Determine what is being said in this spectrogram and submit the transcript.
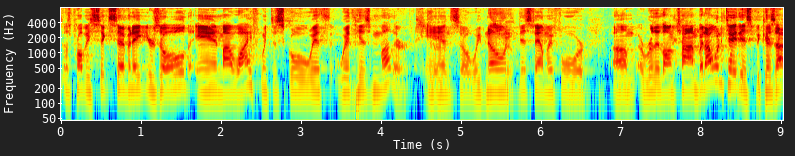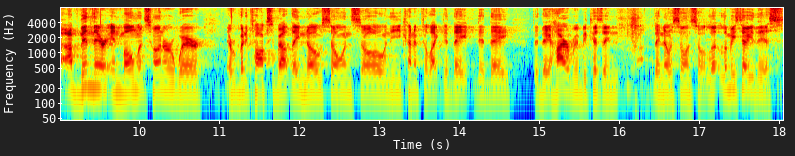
I was probably six, seven, eight years old, and my wife went to school with, with his mother. And so we've known this family for um, a really long time. But I want to tell you this because I, have been there in moments, Hunter, where everybody talks about they know so and so, and then you kind of feel like, did they, did they, did they hire me because they, they know so and so? Let me tell you this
